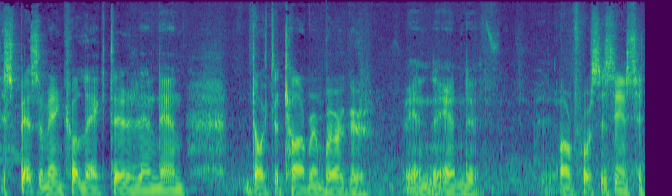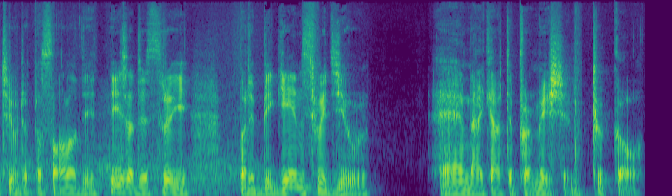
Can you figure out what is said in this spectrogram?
the specimen collector, and then Dr. Taubenberger in, in the Armed Forces Institute of Pathology. These are the three. But it begins with you. And I got the permission to go.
